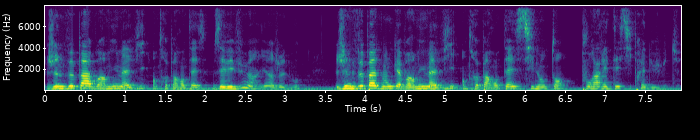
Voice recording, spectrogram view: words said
Je ne veux pas avoir mis ma vie entre parenthèses. Vous avez vu, hein, il y a un jeu de mots. Je ne veux pas donc avoir mis ma vie entre parenthèses si longtemps pour arrêter si près du but.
